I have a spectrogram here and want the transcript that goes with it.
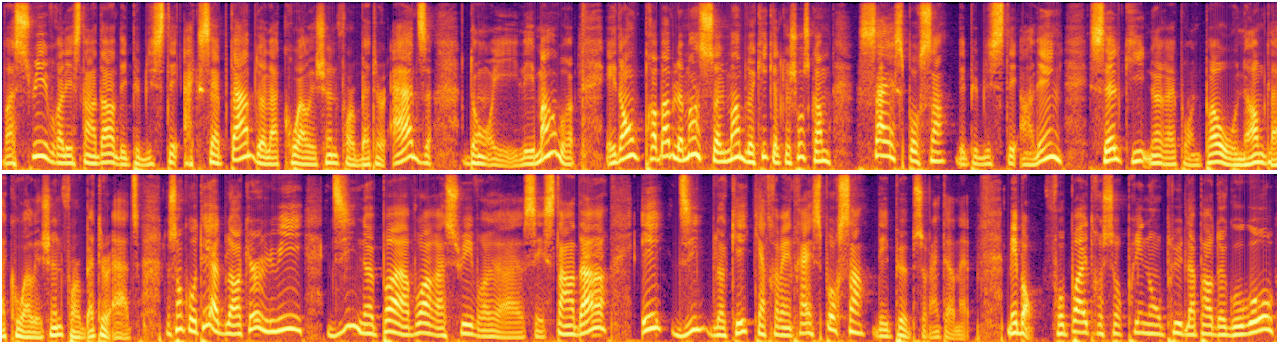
va suivre les standards des publicités acceptables de la Coalition for Better Ads, dont il est membre, et donc probablement seulement bloquer quelque chose comme 16% des publicités en ligne, celles qui ne répondent pas aux normes de la Coalition for Better Ads. De son côté, AdBlocker, lui, dit ne pas avoir à suivre euh, ces standards et dit bloquer 93% des pubs sur Internet. Mais bon, faut pas être surpris non plus de la part de Google.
